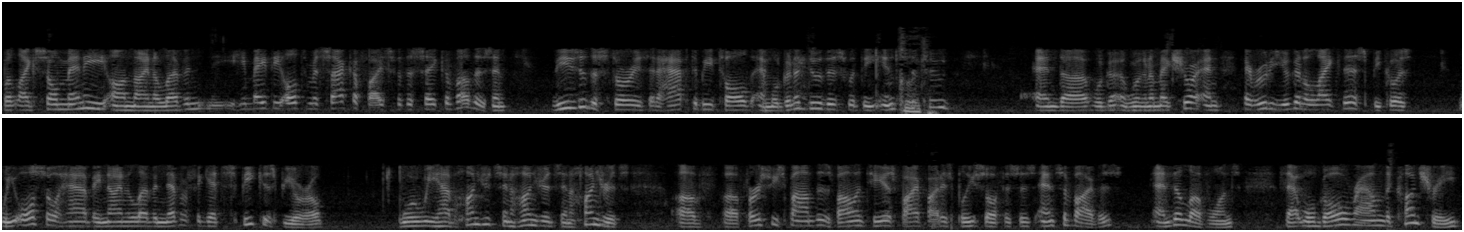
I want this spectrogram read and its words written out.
But like so many on 9/11, he made the ultimate sacrifice for the sake of others. And these are the stories that have to be told. And we're going to do this with the institute. Good. And uh, we're going we're going to make sure. And hey, Rudy, you're going to like this because we also have a 9/11 Never Forget Speakers Bureau where we have hundreds and hundreds and hundreds of uh, first responders, volunteers, firefighters, police officers, and survivors and their loved ones that will go around the country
